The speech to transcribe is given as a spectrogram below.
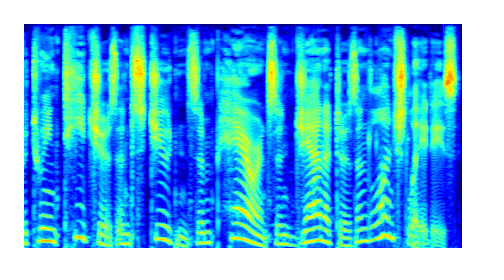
between teachers and students and parents and janitors and lunch ladies.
